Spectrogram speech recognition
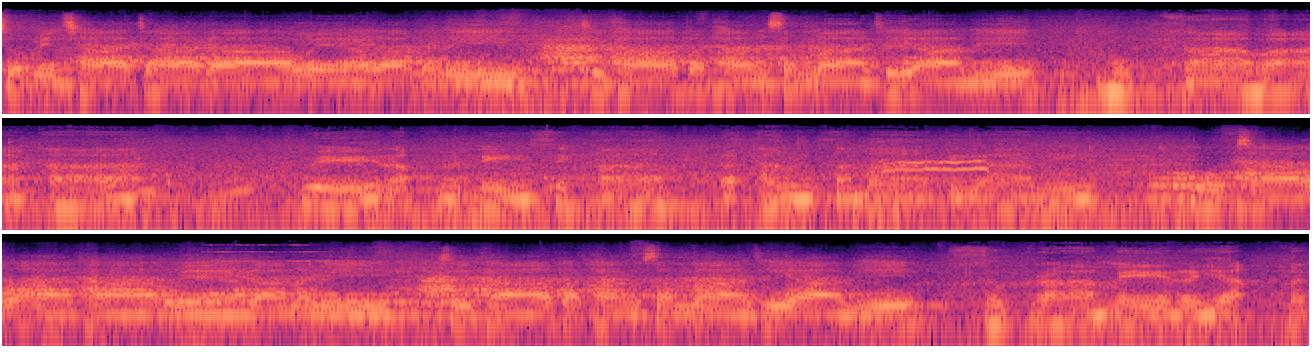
สุมิชาจาราเวรมณีสิกขาปะทังสมาธิยามิมุสาวาทาเวรมณีสิกขาปะทังสมาธิยามิมุสาวาทาเวรมณีสิกขาปะทังสมาธิยามิสุราเมรยะมัจ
